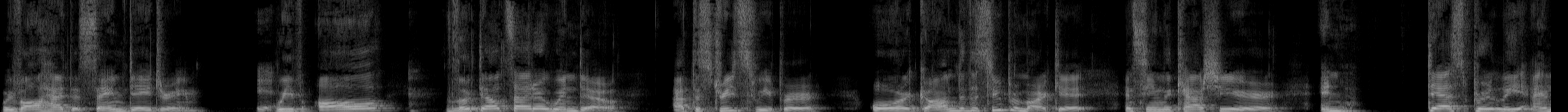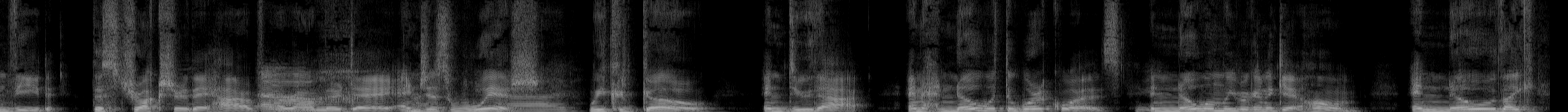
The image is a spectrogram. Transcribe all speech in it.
we've all had the same daydream. Yeah. We've all looked outside our window at the street sweeper or gone to the supermarket and seen the cashier and desperately envied the structure they have oh, around their day and just wish God. we could go and do that and know what the work was and know when we were going to get home and know like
